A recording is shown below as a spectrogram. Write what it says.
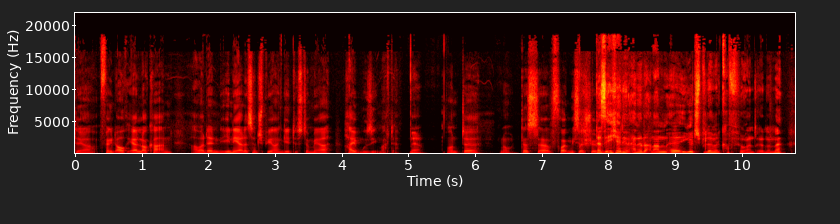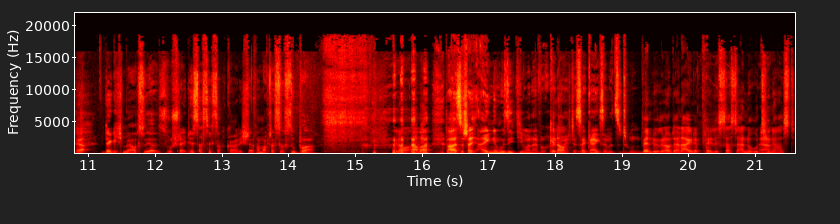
der fängt auch eher locker an, aber dann, je näher das ans Spiel rangeht, desto mehr Hype-Musik macht er. ja. Und äh, genau, das äh, freut mich sehr schön. Da sehe ich ja den einen oder anderen äh, Eagles-Spieler mit Kopfhörern drin, ne? ja, Denke ich mir auch so, ja, so schlecht ist das jetzt doch gar nicht. Stefan macht das doch super. genau, aber es ist wahrscheinlich eigene Musik, die man einfach hören Genau. möchte. Das hat gar nichts damit zu tun. wenn du genau deine eigene Playlist hast, eine Routine Ja. hast,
